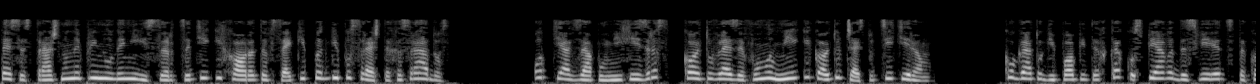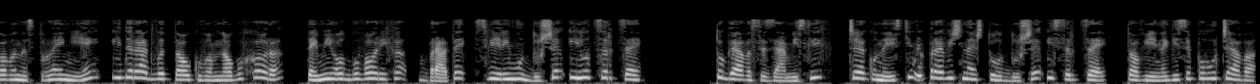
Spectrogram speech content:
те са страшно непринудени и сърцати и хората всеки път ги посрещаха с радост. От тях запомних израз, който влезе в ума ми и който често цитирам. Когато ги попитах как успяват да свирят с такова настроение и да радват толкова много хора, те ми отговориха, брате, свирим от душа и от сърце. Тогава се замислих, че ако наистина правиш нещо от душа и сърце, то винаги се получава.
